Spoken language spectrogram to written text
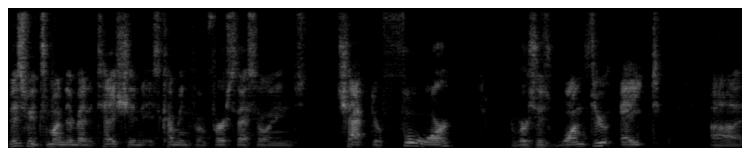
This week's Monday meditation is coming from 1 Thessalonians chapter 4, verses 1 through 8. Uh,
